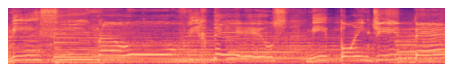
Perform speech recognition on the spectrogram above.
Me ensina a ouvir Deus, me põe de pé,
